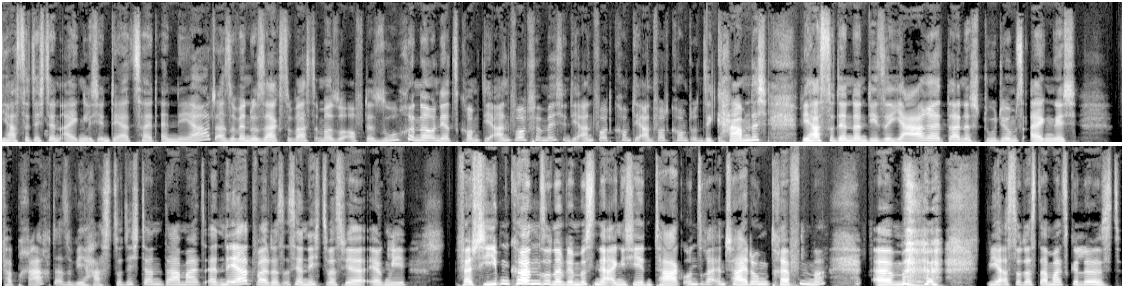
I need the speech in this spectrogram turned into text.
Wie hast du dich denn eigentlich in der Zeit ernährt? Also wenn du sagst, du warst immer so auf der Suche ne, und jetzt kommt die Antwort für mich und die Antwort kommt, die Antwort kommt und sie kam nicht. Wie hast du denn dann diese Jahre deines Studiums eigentlich verbracht? Also wie hast du dich dann damals ernährt? Weil das ist ja nichts, was wir irgendwie verschieben können, sondern wir müssen ja eigentlich jeden Tag unsere Entscheidungen treffen. Ne? Ähm, wie hast du das damals gelöst?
